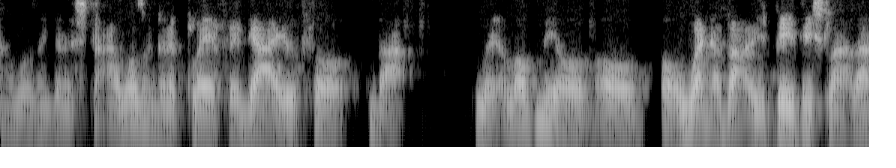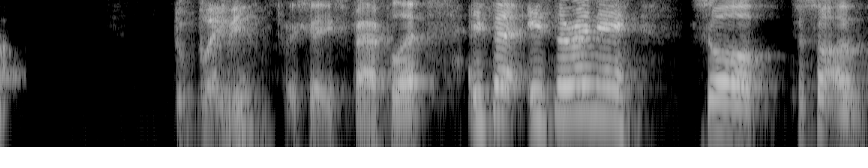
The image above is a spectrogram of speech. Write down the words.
I wasn't going to start, I wasn't going to play for a guy who thought that little of me or, or or went about his business like that. Don't blame you. It's, it's fair play. Is there is there any so to sort of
